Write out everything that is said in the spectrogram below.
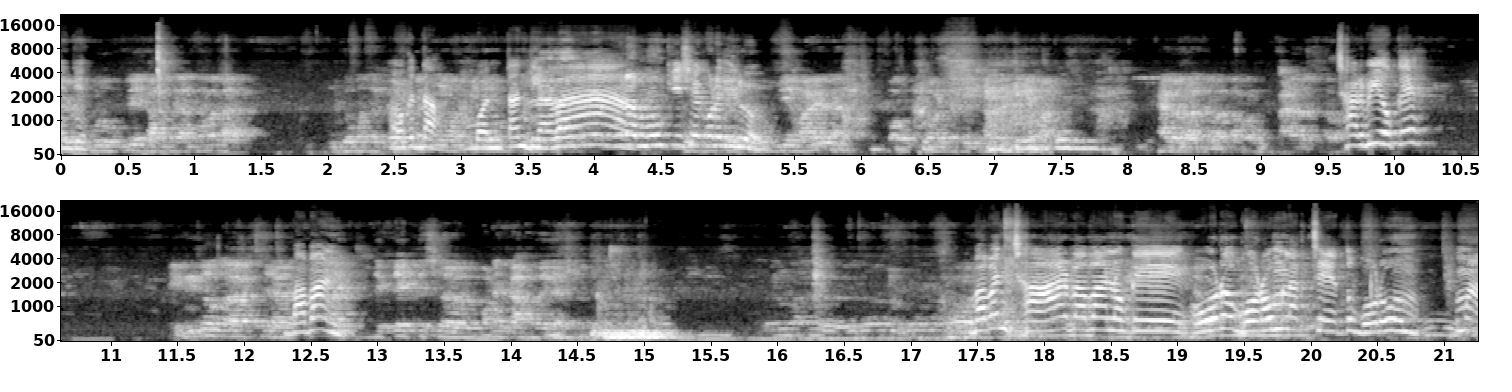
এই যে। আমাকে দাও বনটা দিবা। মুখ কিসে করে দিল। মুখ দিয়ে মারে বাবান, ছাড় বাবান ওকে। ওরও গরম লাগছে, এত গরম। মা,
